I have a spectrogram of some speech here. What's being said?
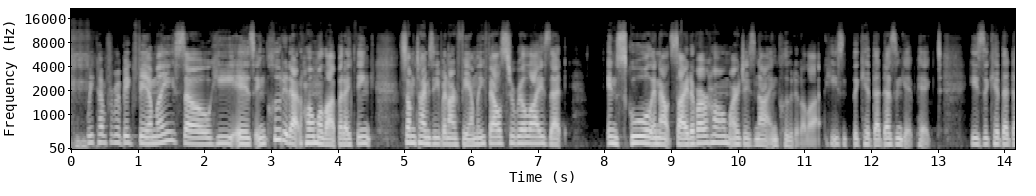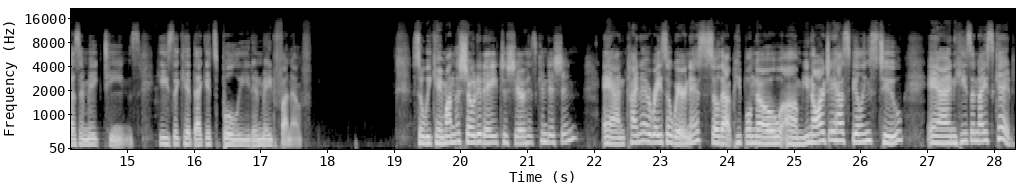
we come from a big family, so he is included at home a lot. But I think sometimes even our family fails to realize that in school and outside of our home, RJ's not included a lot. He's the kid that doesn't get picked. He's the kid that doesn't make teams. He's the kid that gets bullied and made fun of. So we came on the show today to share his condition and kind of raise awareness so that people know, um, you know, RJ has feelings too, and he's a nice kid,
